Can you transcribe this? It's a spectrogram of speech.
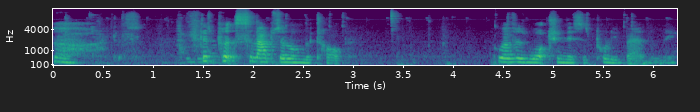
oh, just, just put slabs along the top. Whoever's watching this is probably better than me.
